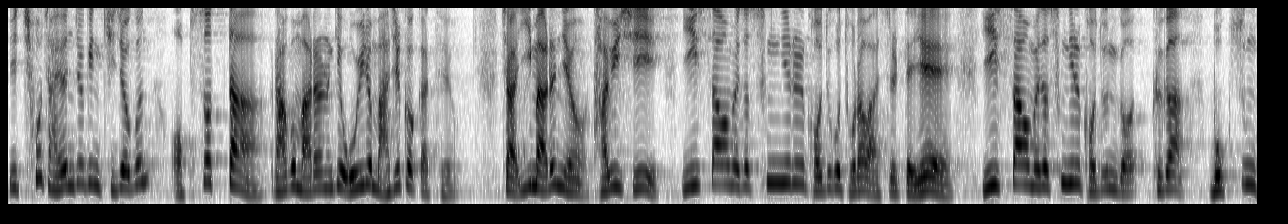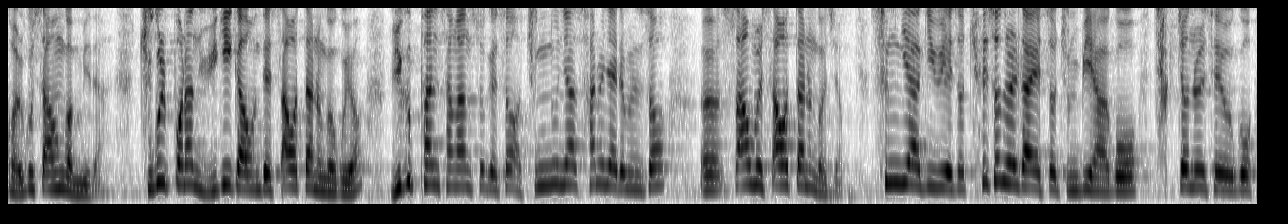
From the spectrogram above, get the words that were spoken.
이 초자연적인 기적은 없었다라고 말하는 게 오히려 맞을 것 같아요. 자, 이 말은요. 다윗이 이 싸움에서 승리를 거두고 돌아왔을 때에 이 싸움에서 승리를 거둔 것 그가 목숨 걸고 싸운 겁니다. 죽을 뻔한 위기 가운데 싸웠다는 거고요. 위급한 상황 속에서 죽느냐 사느냐 이러면서 어, 싸움을 싸웠다는 거죠. 승리하기 위해서 최선을 다해서 준비하고 작전을 세우고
